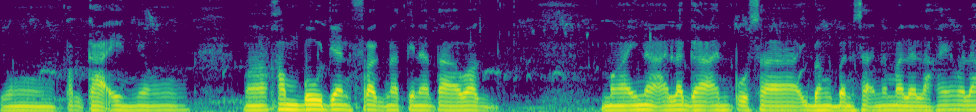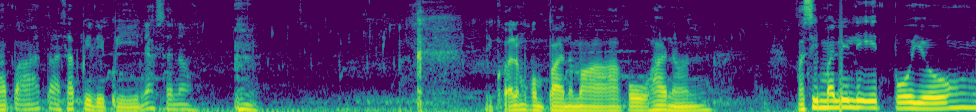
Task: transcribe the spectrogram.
Yung pagkain, yung mga Cambodian frog na tinatawag. Mga inaalagaan po sa ibang bansa na malalaki. Wala pa ata sa Pilipinas ano. Hindi ko alam kung paano makakakuha nun. Kasi maliliit po yung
